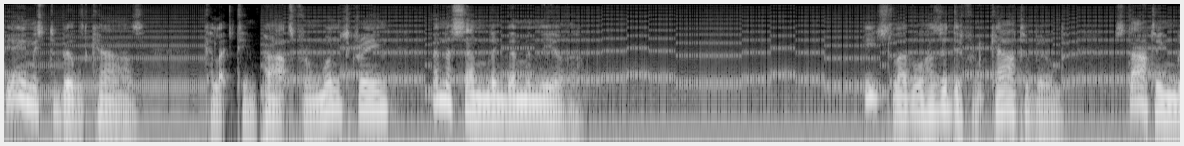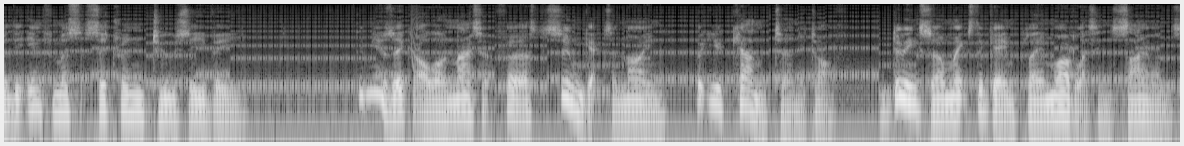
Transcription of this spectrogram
The aim is to build cars, collecting parts from one screen and assembling them in the other. Each level has a different car to build, starting with the infamous Citroën 2CV. The music, although nice at first, soon gets annoying, but you can turn it off. Doing so makes the game play more or less in silence,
